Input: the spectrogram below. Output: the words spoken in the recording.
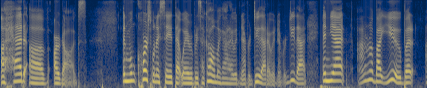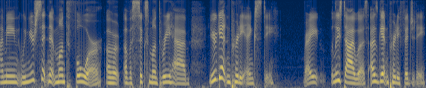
ahead of our dogs. And of course, when I say it that way, everybody's like, oh my God, I would never do that. I would never do that. And yet, I don't know about you, but I mean, when you're sitting at month four of a, of a six month rehab, you're getting pretty angsty, right? At least I was. I was getting pretty fidgety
